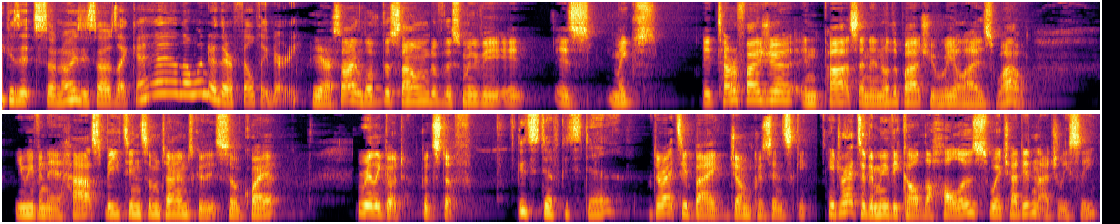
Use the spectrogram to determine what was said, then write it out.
because it's so noisy. So I was like, eh, no wonder they're filthy dirty. yeah. So I love the sound of this movie. It is makes it terrifies you in parts, and in other parts you realize, wow, you even hear hearts beating sometimes because it's so quiet. Really good, good stuff. Good stuff. Good stuff. directed by John Krasinski. He directed a movie called The Hollars, which I didn't actually see.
